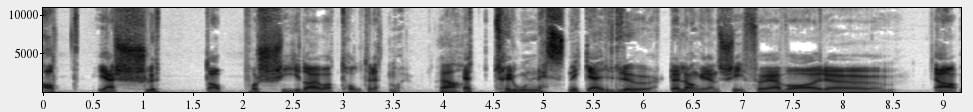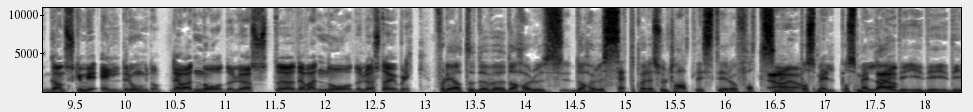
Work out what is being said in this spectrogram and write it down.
at jeg slutta på ski da jeg var 12-13 år. Ja. Jeg tror nesten ikke jeg rørte langrennsski før jeg var øh, ja, ganske mye eldre ungdom. Det var et nådeløst, det var et nådeløst øyeblikk. Fordi at det, da, har du, da har du sett på resultatlister og fått smell Ja, ja. på smell på smell da, Ja. i, de, i, de,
